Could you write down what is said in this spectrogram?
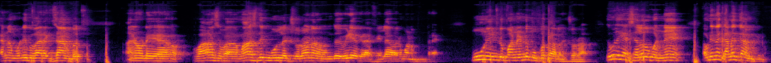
கண்ணை மூடி ஃபார் எக்ஸாம்பிள் என்னுடைய மாச மாதத்துக்கு மூணு லட்ச ரூபா நான் வந்து வீடியோகிராஃபியில் வருமானம் பண்ணுறேன் மூணு இன்ட்டு பன்னெண்டு முப்பத்தாறு லட்சம் ரூபா. இவ்வளோ ஏன் செலவு பண்ணேன் அப்படின்னா கணக்கு காமிக்கணும்.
